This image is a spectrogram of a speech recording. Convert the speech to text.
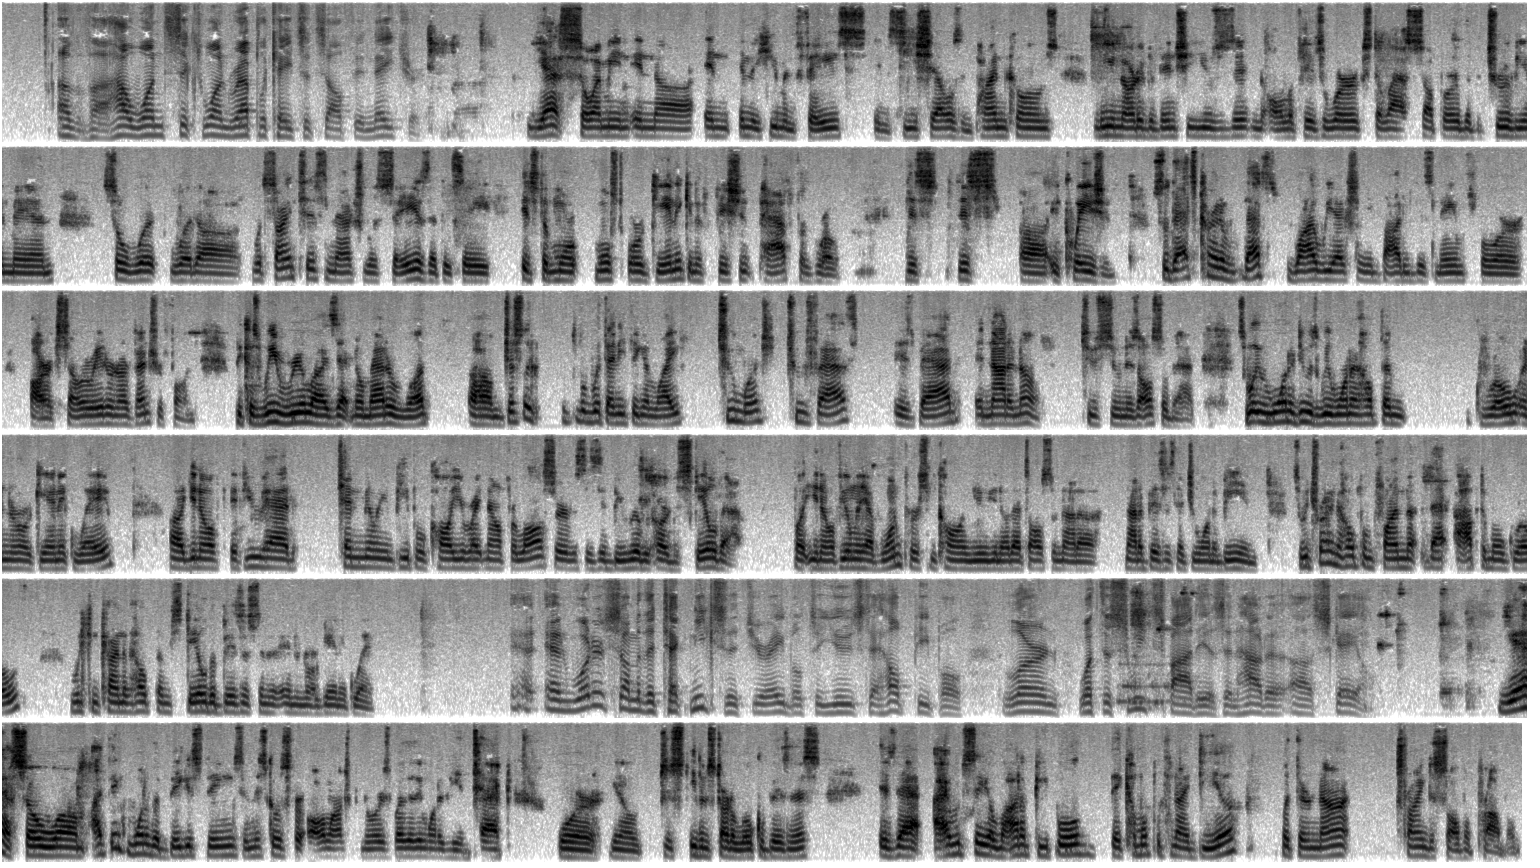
of uh, how 161 replicates itself in nature. Yes, so I mean, in uh, in in the human face, in seashells and pine cones, Leonardo da Vinci uses it in all of his works, The Last Supper, The Vitruvian Man. So what what uh, what scientists and naturalists say is that they say it's the more most organic and efficient path for growth. This this uh, equation. So that's kind of that's why we actually embodied this name for our accelerator and our venture fund, because we realize that no matter what, um, just like with anything in life, too much, too fast is bad, and not enough too soon is also bad. So what we want to do is we want to help them grow in an organic way. Uh, you know, if, if you had 10 million people call you right now for law services, it'd be really hard to scale that. But you know, if you only have one person calling you, you know, that's also not a not a business that you want to be in. So we're trying to help them find that, that optimal growth. We can kind of help them scale the business in, in an organic way. And what are some of the techniques that you're able to use to help people learn what the sweet spot is and how to uh, scale? Yeah, so um, I think one of the biggest things, and this goes for all entrepreneurs, whether they want to be in tech or you know just even start a local business, is that I would say a lot of people they come up with an idea, but they're not trying to solve a problem.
